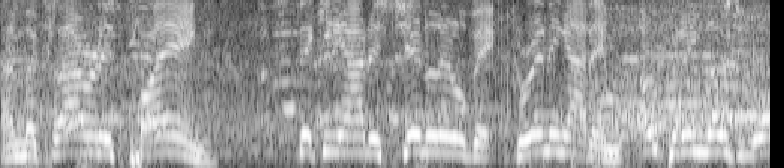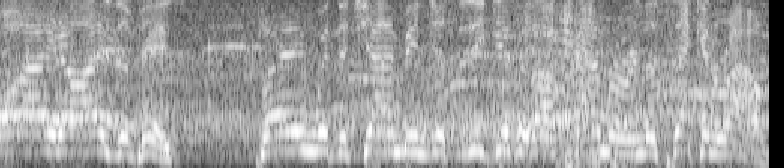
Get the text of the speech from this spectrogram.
And McLaren is playing, sticking out his chin a little bit, grinning at him, opening those wide eyes of his, playing with the champion just as he did with our camera in the second round.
